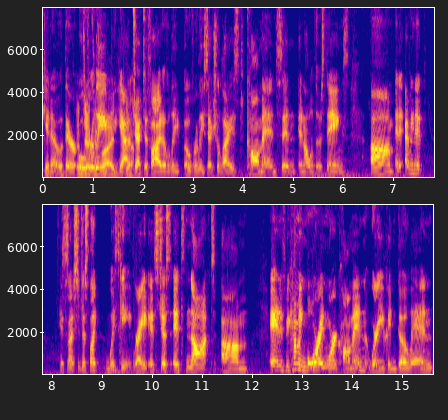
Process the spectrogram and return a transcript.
you know, they're overly yeah, yeah. objectified, overly overly sexualized comments and and all of those things. Um, and I mean it. It's nice to just like whiskey, right? It's just it's not. Um, and it's becoming more and more common where you can go in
